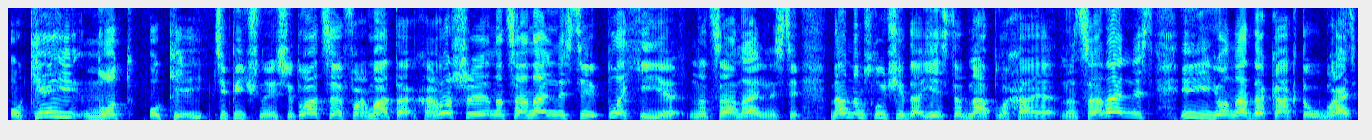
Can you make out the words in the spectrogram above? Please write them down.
окей, uh, okay, not окей. Типичная ситуация формата хорошие национальности, плохие национальности. В данном случае, да, есть одна плохая национальность, и ее надо как-то убрать.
